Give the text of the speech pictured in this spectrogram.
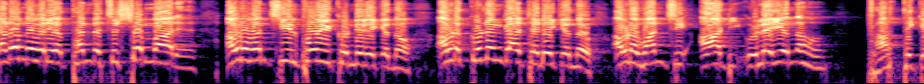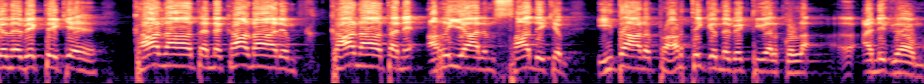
കടന്നു വരിക തന്റെ ശിഷ്യന്മാര് അവർ വഞ്ചിയിൽ പോയി പോയിക്കൊണ്ടിരിക്കുന്നു. അവിടെ കൊടുങ്കാറ്റടിക്കുന്നു. അവിടെ വഞ്ചി ആടി ഉലയുന്നു. പ്രാർത്ഥിക്കുന്ന വ്യക്തിക്ക് കാണാതെ തന്നെ കാണാനും കാണാതെ തന്നെ അറിയാനും സാധിക്കും. ഇതാണ് പ്രാർത്ഥിക്കുന്ന വ്യക്തികൾക്കുള്ള അനുഗ്രഹം.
